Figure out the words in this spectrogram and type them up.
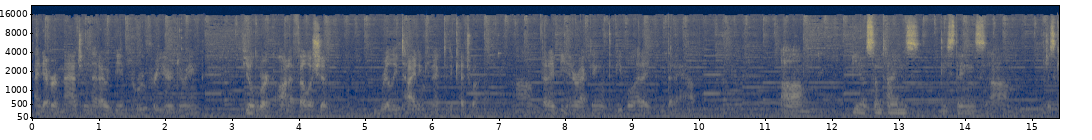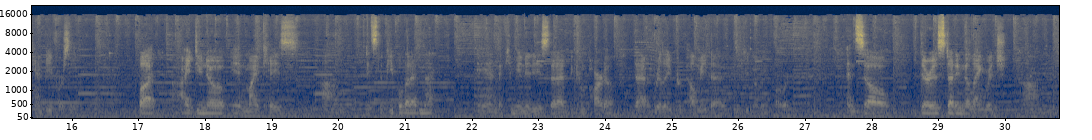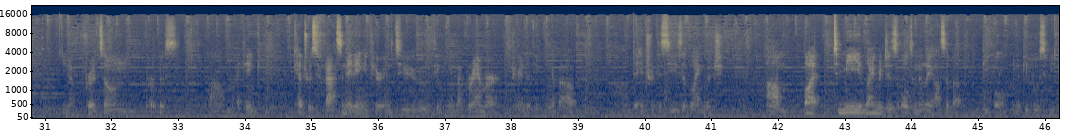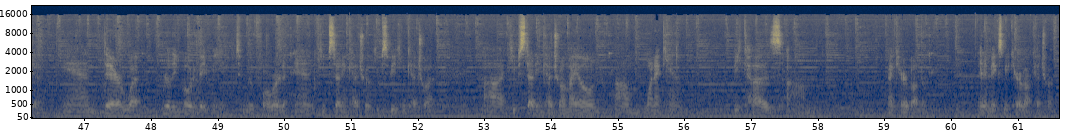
I never imagined that I would be in Peru for a year doing field work on a fellowship really tied and connected to Quechua. Um, that I'd be interacting with the people that I that I have. Um, you know, sometimes these things um, just can't be foreseen. But I do know in my case, um, it's the people that I've met and the communities that I've become part of that really propel me to, to keep moving forward. And so there is studying the language, um, you know, for its own purpose. Um, I think Quechua is fascinating if you're into thinking about grammar, if you're into thinking about um, the intricacies of language. Um, but to me, language is ultimately also about people and the people who speak it. And they're what really motivate me to move forward and keep studying Quechua, keep speaking Quechua, uh, keep studying Quechua on my own um, when I can. Because um, I care about them. And it makes me care about Quechua.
